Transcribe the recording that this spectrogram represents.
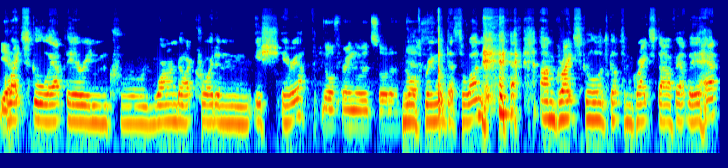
Yeah, Great school out there in Warrandyte, Croydon-ish area. North Ringwood, sort of. North yeah. Ringwood, that's the one. um, great school. It's got some great staff out there. How,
